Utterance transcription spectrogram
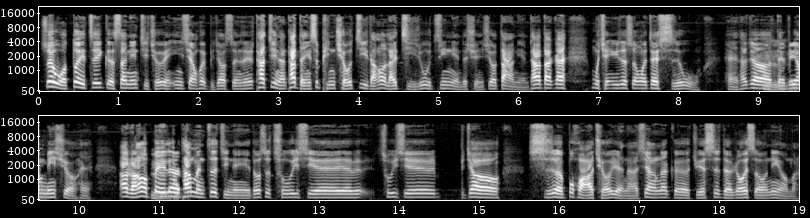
所以我对这个三年级球员印象会比较深。因为他竟然他等于是凭球技，然后来挤入今年的选秀大年。他大概目前预测顺位在十五，嘿，他叫 Davion Mitchell，嘿啊，然后贝勒他们这几年也都是出一些、嗯、出一些比较时而不华的球员啊，像那个爵士的 Royce O'Neale 嘛，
